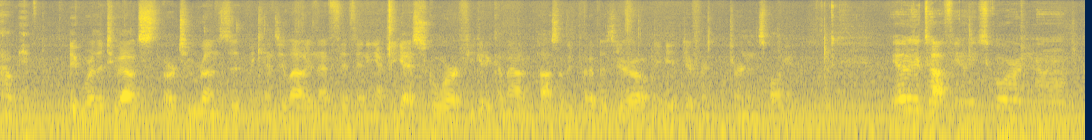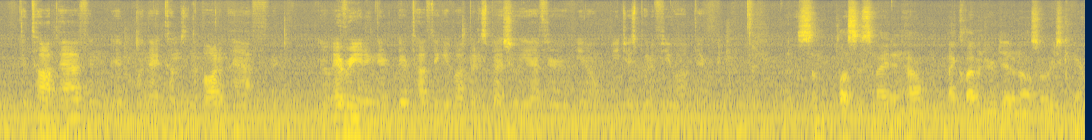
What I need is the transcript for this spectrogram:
How big were the two outs or two runs that MacKenzie allowed in that fifth inning after you guys score? If you get to come out and possibly put up a zero, maybe a different turn in this ballgame? Yeah, those are tough. You know, you score in um, the top half, and, and when that comes in the bottom half, and, you know, every inning they're, they're tough to give up, but especially after you know you just put a few out there. Some pluses tonight in how Mike Clevinger did and also Reiss Knehr.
